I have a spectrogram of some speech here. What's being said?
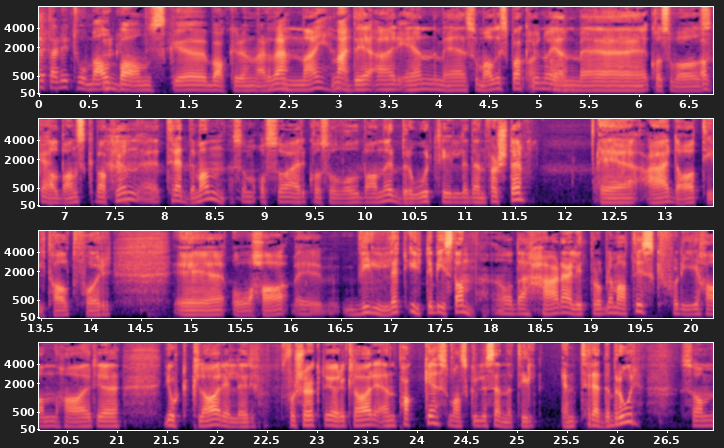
Dette er de to med albansk eh, bakgrunn, er det det? Nei, det er en med somalisk bakgrunn og en med kosovo-albansk bakgrunn. Eh, Tredjemann, som også er kosovo-albaner, bror til den første, er da tiltalt for eh, å ha eh, villet yte bistand. Og det er her det er litt problematisk, fordi han har eh, gjort klar, eller forsøkt å gjøre klar, en pakke som han skulle sende til en tredje bror, som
